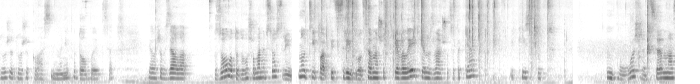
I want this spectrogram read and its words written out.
Дуже-дуже класні. Мені подобається. Я вже взяла золото, тому що в мене все срібло. Ну, типа під срібло. Це в нас щось таке велике, не знаю, що це таке. Якісь тут. Боже, це в нас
